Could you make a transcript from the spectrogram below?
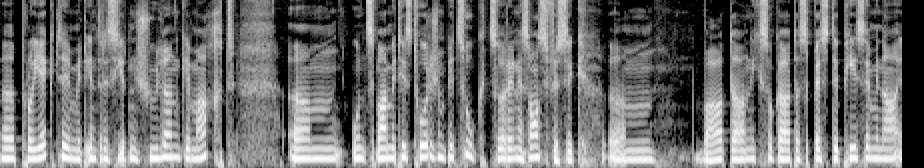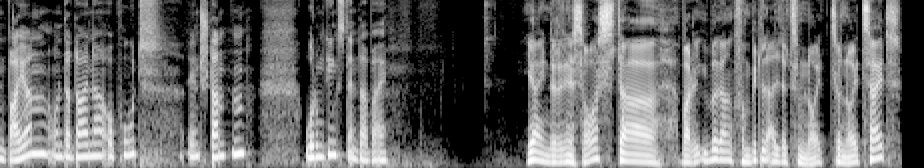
äh, Projekte mit interessierten Schülern gemacht, ähm, und zwar mit historischem Bezug zur Renaissancephysik. Ähm, war da nicht sogar das beste P-Seminar in Bayern unter deiner Obhut entstanden? Worum ging es denn dabei? Ja, in der Renaissance, da war der Übergang vom Mittelalter zum Neu zur Neuzeit.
